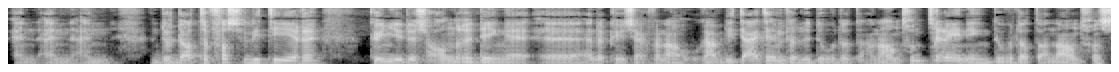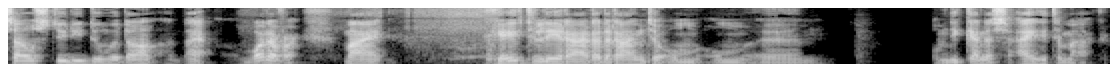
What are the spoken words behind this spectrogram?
En, en, en door dat te faciliteren kun je dus andere dingen. eh, en dan kun je zeggen van nou, hoe gaan we die tijd invullen? Doen we dat aan de hand van training? Doen we dat aan de hand van zelfstudie? Doen we dat, nou ja, whatever. Maar geef de leraren de ruimte om, om, ehm, om die kennis eigen te maken.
